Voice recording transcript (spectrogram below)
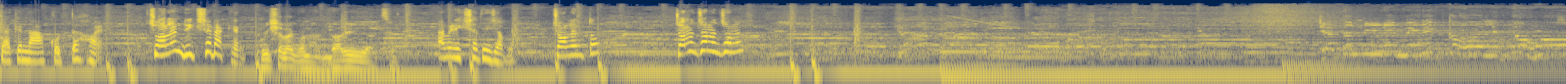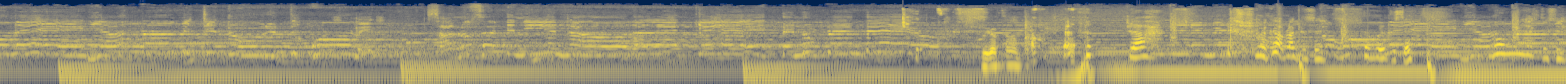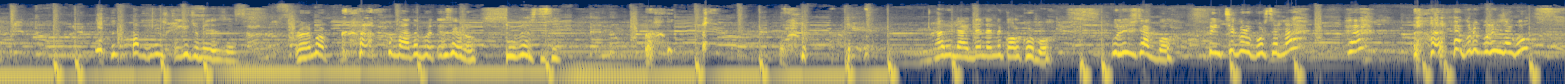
তাকে না করতে হয়। চলেন রিক্সা ডাকেন। রিক্সা লাগবে না দাঁড়িয়ে আছে। আমি রিক্সাতেই যাব। চলেন তো। চলেন চলেন চলেন। ঠিক আছে না? যা শরীর খারাপ লাগতেছে। সব হইতেছে বমি লাগতেছে। আপনি নিশ্চয়ই কিছু আমার মাথা ঘুরতেছে কেন? বমি আসতেছে। আমি লাইন লাইনে কল করব। পুলিশ ডাকবো। ইচ্ছে করে করছেন না? হ্যাঁ? এখনও পুলিশ ডাকবো।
